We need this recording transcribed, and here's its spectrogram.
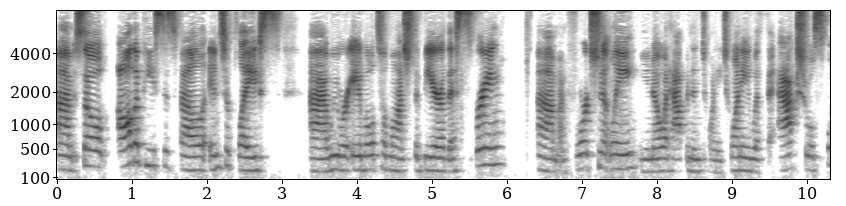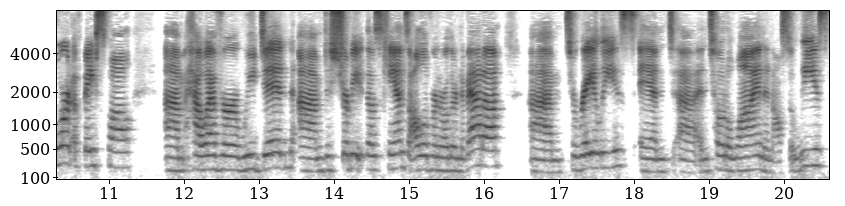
Um, so all the pieces fell into place. Uh, we were able to launch the beer this spring. Um, unfortunately, you know what happened in 2020 with the actual sport of baseball. Um, however, we did um, distribute those cans all over Northern Nevada um, to Raley's and uh, and Total Wine and also Lee's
